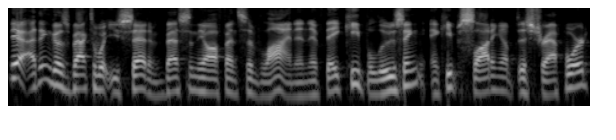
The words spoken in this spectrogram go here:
Yeah, I think it goes back to what you said invest in the offensive line. And if they keep losing and keep slotting up this draft board,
